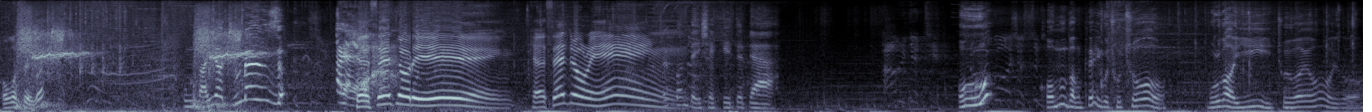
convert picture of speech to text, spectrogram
먹었어, 이거? 공 날려주면서. 아야야. 개세조링! 어쩔 개세조링! 건데 이 새끼들아. 어? 검은 방패 이거 좋죠. 뭘가 이 좋아요 이거.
